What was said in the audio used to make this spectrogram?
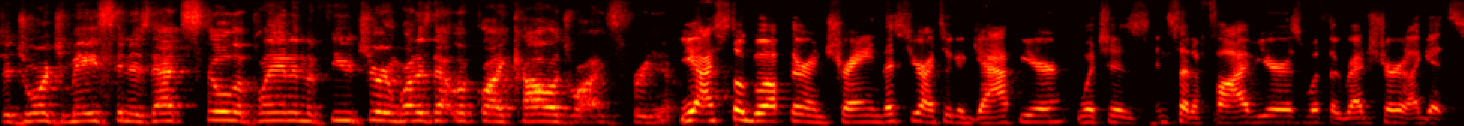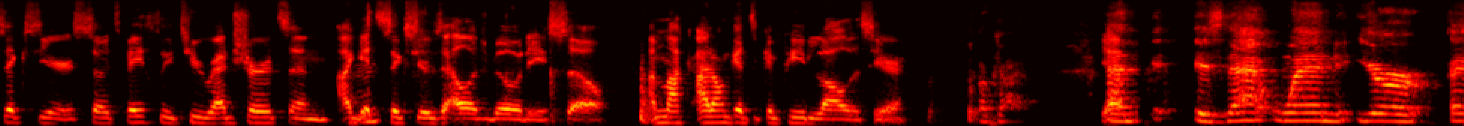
to George Mason. Is that still the plan in the future? And what does that look like college wise for you? Yeah, I still go up there and train. This year I took a gap year, which is instead of five years with a red shirt, I get six years. So it's basically two red shirts and I get mm-hmm. six years of eligibility. So I'm not, I don't get to compete at all this year. Okay. Yeah. And is that when you're, uh,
